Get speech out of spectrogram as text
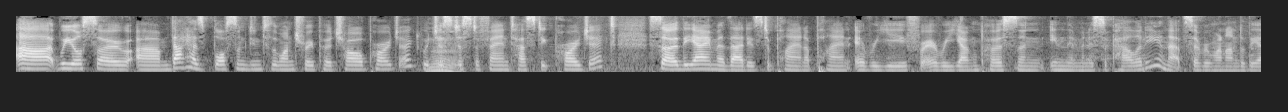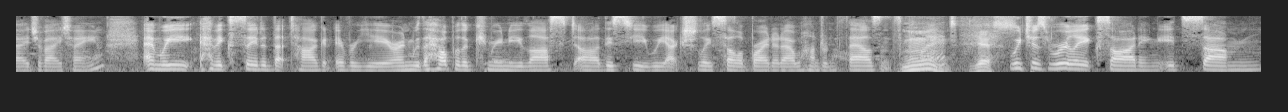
Uh, we also um, that has blossomed into the One Tree Per Child project, which is just a fantastic project. So the aim of that is to plant a plant every year for every young person in the municipality, and that's everyone under the age of 18. And we have exceeded that target every year. And with the help of the community, last uh, this year we actually celebrated our 100,000th plant yes. which is really exciting. It's um,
